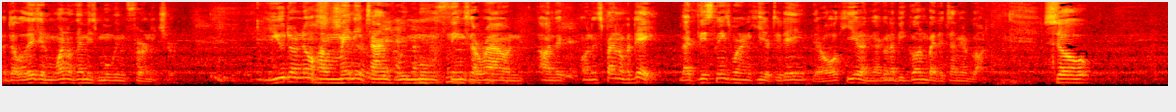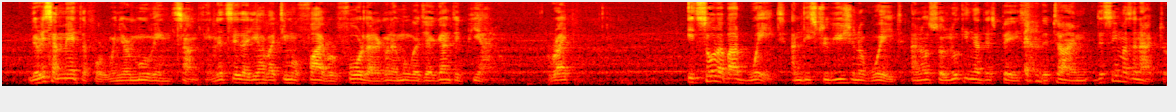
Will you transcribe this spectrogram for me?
A Double Edge, and one of them is moving furniture. You don't know how many times we move things around on the on the span of a day. Like these things weren't here today; they're all here, and they're going to be gone by the time you're gone. So there is a metaphor when you're moving something. Let's say that you have a team of five or four that are going to move a gigantic piano, right? It's all about weight and distribution of weight, and also looking at the space, the time, the same as an actor.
